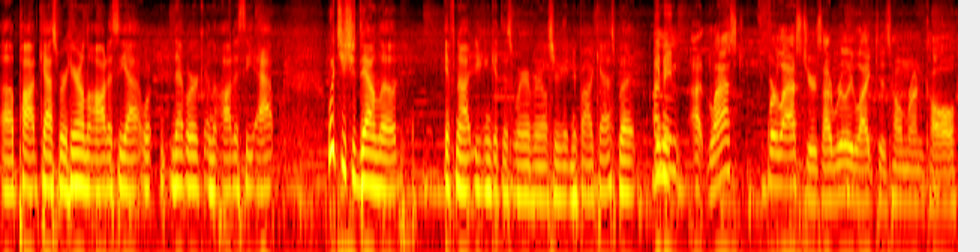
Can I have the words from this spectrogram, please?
uh, podcast. We're here on the Audacy app, network and the Audacy app, which you should download. If not, you can get this wherever else you're getting your podcast. But I me- mean, uh, last for last year's, I really liked his home run call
